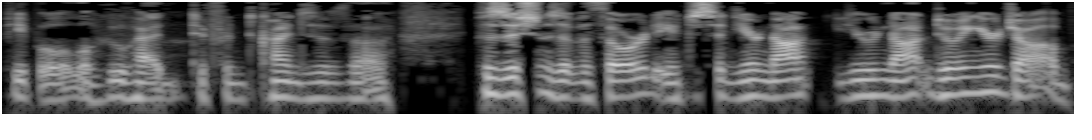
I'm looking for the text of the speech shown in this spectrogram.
people who had different kinds of uh, positions of authority and just said, you're not, you're not doing your job.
